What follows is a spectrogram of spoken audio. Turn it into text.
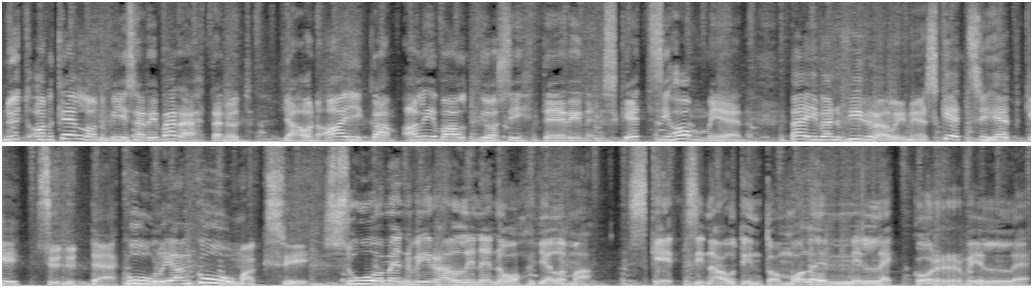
Nyt on kellonviisari värähtänyt ja on aika alivaltiosihteerin sketsihommien. Päivän virallinen sketsihetki sytyttää kuulijan kuumaksi. Suomen virallinen ohjelma. Sketsinautinto molemmille korville.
